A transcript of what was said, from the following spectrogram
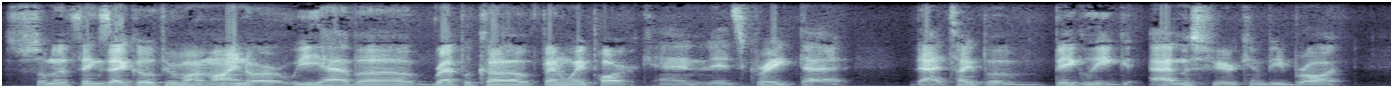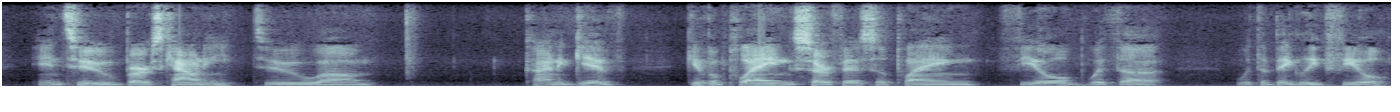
Some of the things that go through my mind are we have a replica of Fenway Park, and it's great that that type of big league atmosphere can be brought into Berks County to um, kind of give give a playing surface, a playing field with a with a big league feel.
